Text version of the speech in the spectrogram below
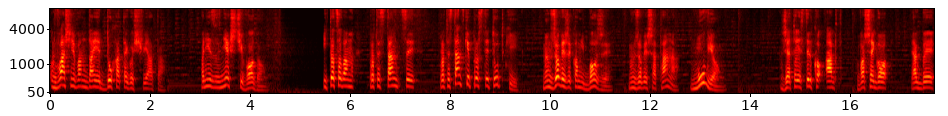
On właśnie wam daje ducha tego świata. Pan Jezus nie chrzci wodą. I to, co wam protestancy, protestanckie prostytutki, mężowie rzekomi Boży, mężowie szatana, mówią, że to jest tylko akt waszego, jakby,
